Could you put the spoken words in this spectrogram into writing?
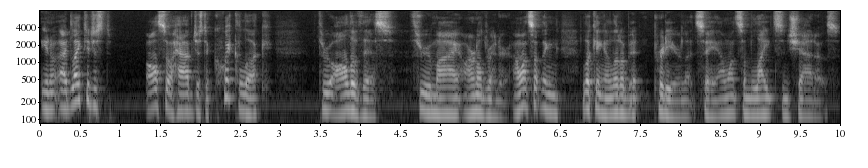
you know, I'd like to just also have just a quick look through all of this through my Arnold render. I want something looking a little bit prettier, let's say. I want some lights and shadows.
